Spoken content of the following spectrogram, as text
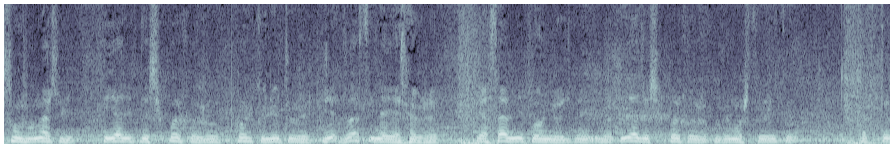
службу начали, и я до сих пор хожу. Сколько лет уже? Лет 20, наверное, уже. Я сам не помню. Вот. Я до сих пор хожу, потому что это как-то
